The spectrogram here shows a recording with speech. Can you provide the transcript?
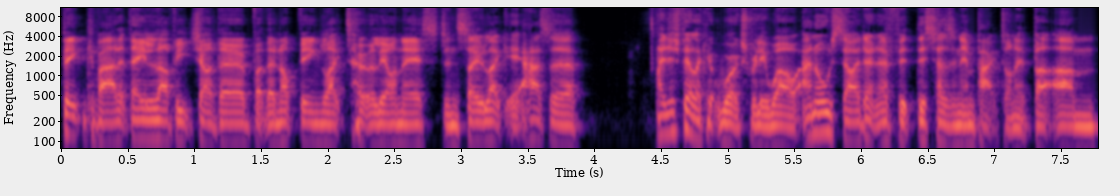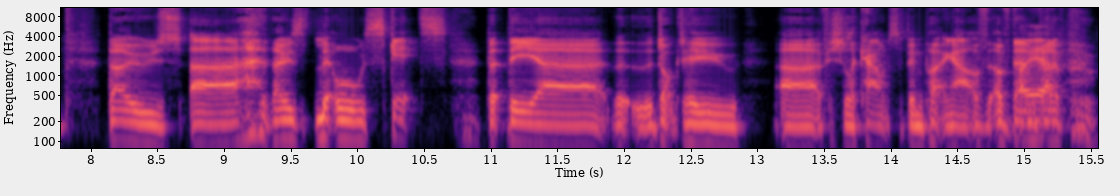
think about it, they love each other, but they're not being like totally honest. And so like it has a I just feel like it works really well. And also, I don't know if it, this has an impact on it, but um, those uh, those little skits that the uh, the, the Doctor Who uh, official accounts have been putting out of, of them Oh, yeah. kind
